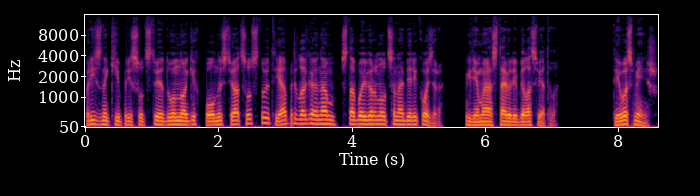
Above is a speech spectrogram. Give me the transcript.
признаки присутствия двуногих полностью отсутствуют, я предлагаю нам с тобой вернуться на берег озера, где мы оставили Белосветова. Ты его сменишь.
